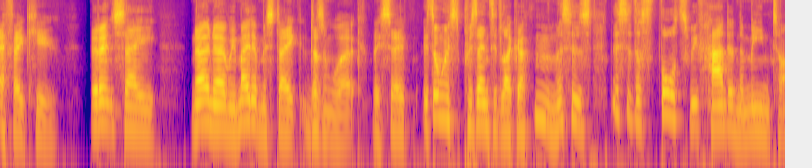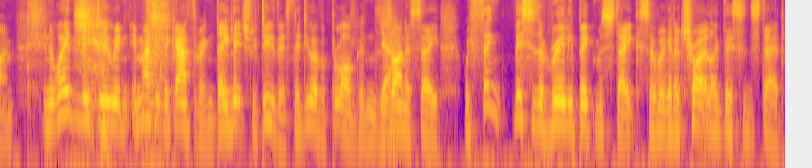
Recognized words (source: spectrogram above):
FAQ. They don't say, no, no, we made a mistake, it doesn't work. They say, it's almost presented like a, hmm, this is, this is the thoughts we've had in the meantime. In the way that they do in, in Magic the Gathering, they literally do this. They do have a blog, and the Yeah. designers say, we think this is a really big mistake, so we're going to try it like this instead.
